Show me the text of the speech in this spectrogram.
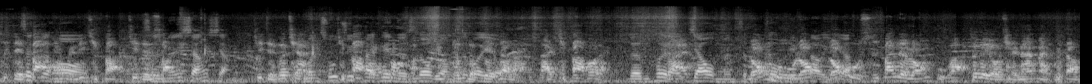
这个哦，只能想想。我们出去拍片的时候，总是会有人会来教我们怎么做龙骨龙骨石斑的龙骨啊，这个有钱人买不到。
